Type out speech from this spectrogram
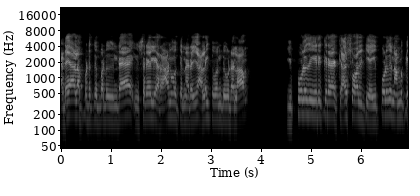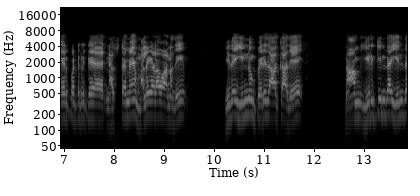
அடையாளப்படுத்தப்படுகின்ற இஸ்ரேலிய இராணுவத்தினரையும் அழைத்து வந்து விடலாம். இப்பொழுது இருக்கிற கேஷுவாலிட்டியை இப்பொழுது நமக்கு ஏற்பட்டிருக்க நஷ்டமே மலையளவானது. இதை இன்னும் பெரிதாக்காதே. நாம் இருக்கின்ற இந்த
